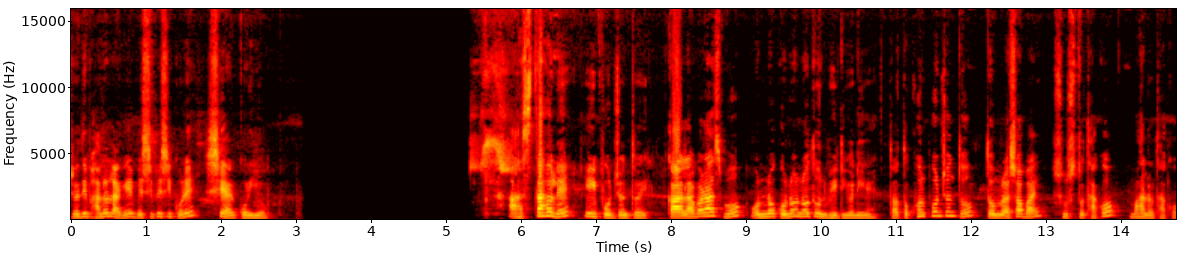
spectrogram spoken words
যদি ভালো লাগে বেশি বেশি করে শেয়ার করিও। আজ তাহলে এই পর্যন্তই। কাল আবার আসব অন্য কোনো নতুন ভিডিও নিয়ে। ততক্ষণ পর্যন্ত তোমরা সবাই সুস্থ থাকো, ভালো থাকো।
